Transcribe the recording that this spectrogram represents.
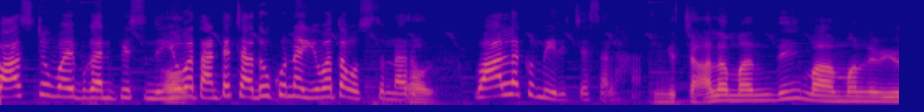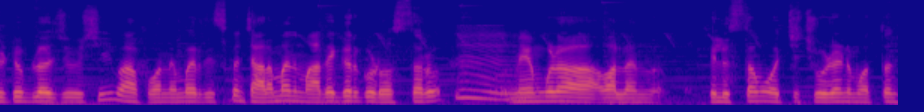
పాజిటివ్ వైబ్ కనిపిస్తుంది. యువత అంటే చదువుకున్న యువత వస్తున్నారు. వాళ్ళకు మీరు ఇచ్చే సలహా? ఇంకా చాలా మంది మమ్మల్ని యూట్యూబ్లో చూసి మా ఫోన్ నెంబర్ తీసుకొని చాలా మంది మా దగ్గర కూడా వస్తారు. మేము. కూడా వాళ్ళని పిలుస్తాము వచ్చి చూడండి మొత్తం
